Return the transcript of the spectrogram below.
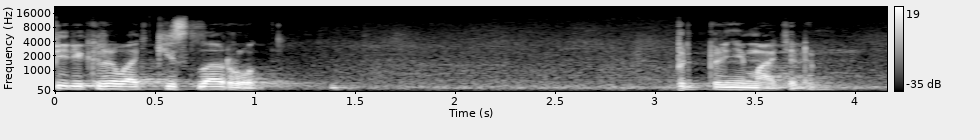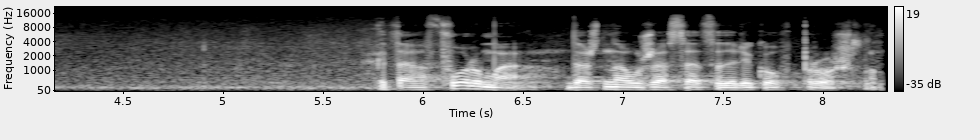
перекрывать кислород предпринимателям. Эта форма должна уже остаться далеко в прошлом.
